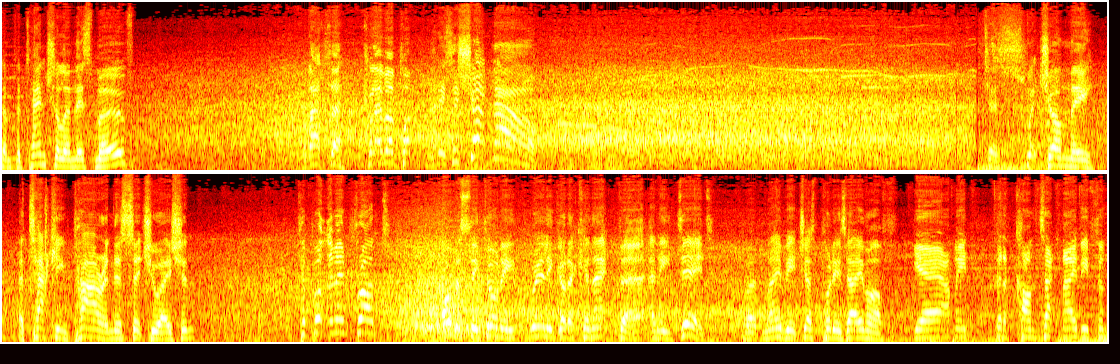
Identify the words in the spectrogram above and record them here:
Some potential in this move. Well, that's a clever pop, and it's a shot now. To switch on the attacking power in this situation to put them in front. Obviously thought he really got a connect there, and he did, but maybe it just put his aim off. Yeah, I mean, bit of contact maybe from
